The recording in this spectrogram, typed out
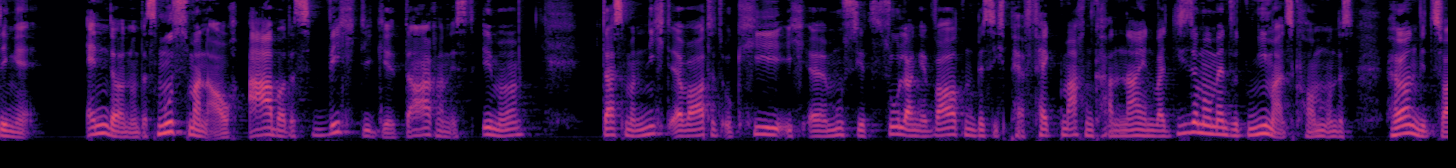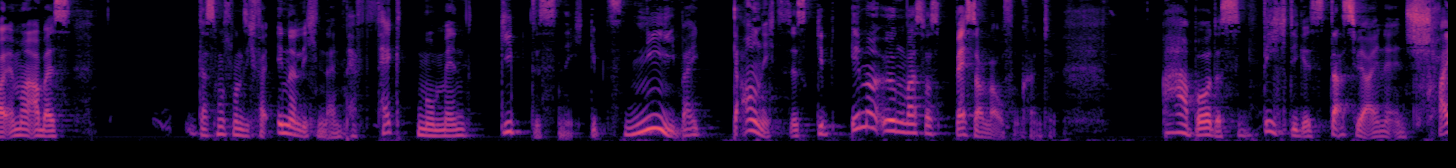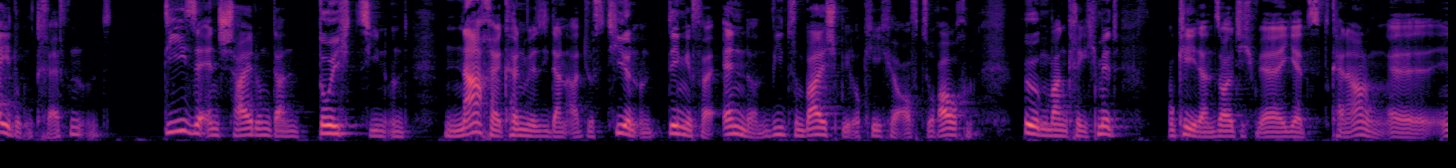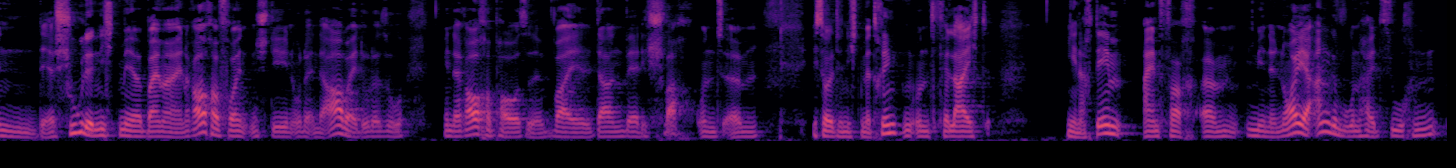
Dinge ändern und das muss man auch, aber das Wichtige daran ist immer, dass man nicht erwartet, okay, ich äh, muss jetzt so lange warten, bis ich es perfekt machen kann. Nein, weil dieser Moment wird niemals kommen und das hören wir zwar immer, aber es, das muss man sich verinnerlichen. Einen perfekten Moment gibt es nicht, gibt es nie, bei gar nichts. Es gibt immer irgendwas, was besser laufen könnte. Aber das Wichtige ist, dass wir eine Entscheidung treffen und diese Entscheidung dann durchziehen und nachher können wir sie dann adjustieren und Dinge verändern, wie zum Beispiel, okay, ich höre auf zu rauchen. Irgendwann kriege ich mit, okay, dann sollte ich äh, jetzt, keine Ahnung, äh, in der Schule nicht mehr bei meinen Raucherfreunden stehen oder in der Arbeit oder so, in der Raucherpause, weil dann werde ich schwach und ähm, ich sollte nicht mehr trinken und vielleicht, je nachdem, einfach ähm, mir eine neue Angewohnheit suchen,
